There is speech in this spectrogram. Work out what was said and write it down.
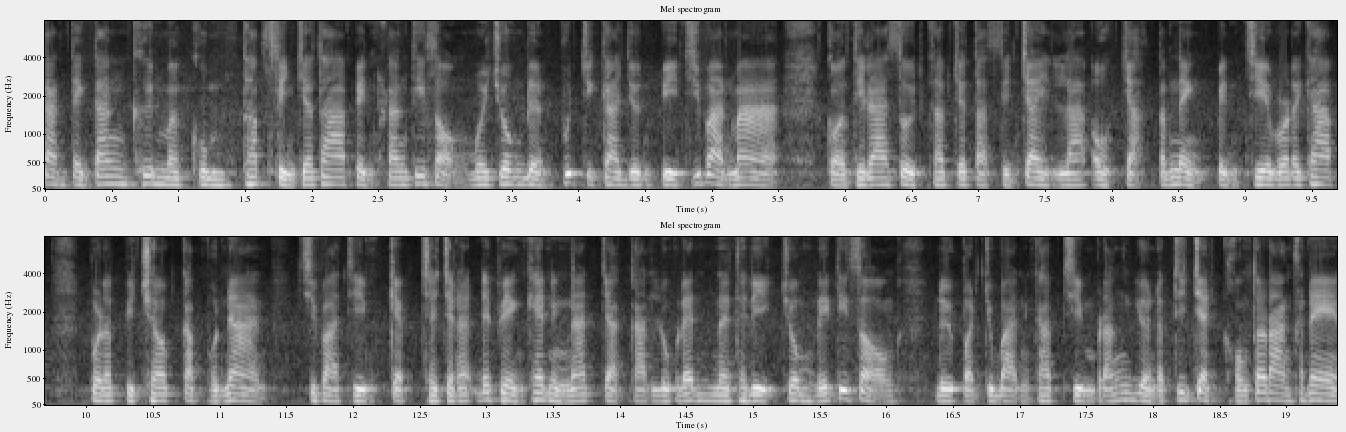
การแต่งตั้งขึ้นมาคุมทัพสิงห์เจ้าท่าเป็นครั้งที่ 2 เมื่อช่วงเดือนพฤศจิกายนปีที่ผ่านมา ก่อนที่ล่าสุดครับจะตัดสินใจลาออกจากตำแหน่งเป็นเชียร์บริครับผู้รับผิดชอบกับผลงานชิพาทีมเก็บชัยชนะได้เพียงแค่หนึ่งนัดจากการลงเล่นในทลีกช่วงเลกที่ 2 โดยปัจจุบันครับทีมรั้งอยู่อันดับที่ 7 ของตารางคะแนน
